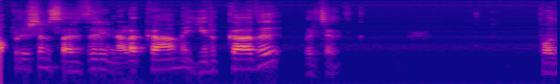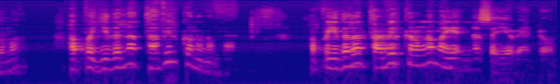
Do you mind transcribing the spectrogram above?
ஆபரேஷன் சர்ஜரி நடக்காம இருக்காது விருச்சகத்துக்கு போதுமா? அப்ப இதெல்லாம் தவிர்க்கணும் நம்ம. அப்ப இதெல்லாம் தவிர்க்கணும்னா நம்ம என்ன செய்ய வேண்டும்?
